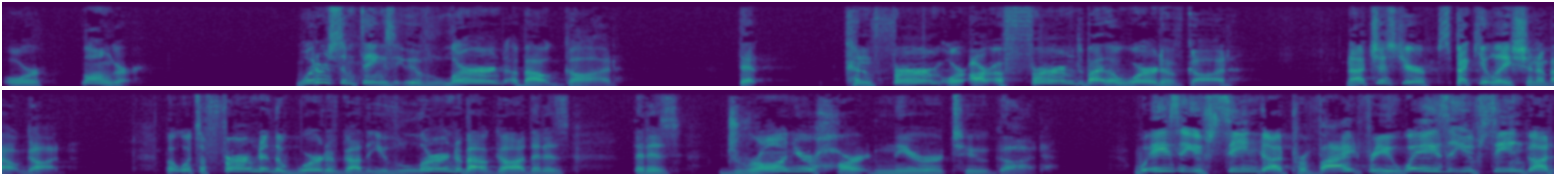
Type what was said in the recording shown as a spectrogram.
or longer. What are some things that you have learned about God that confirm or are affirmed by the Word of God? Not just your speculation about God, but what's affirmed in the Word of God that you've learned about God that is that has drawn your heart nearer to God ways that you've seen God provide for you, ways that you've seen God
